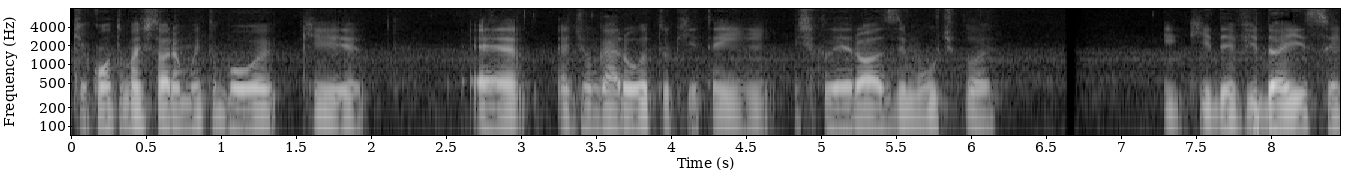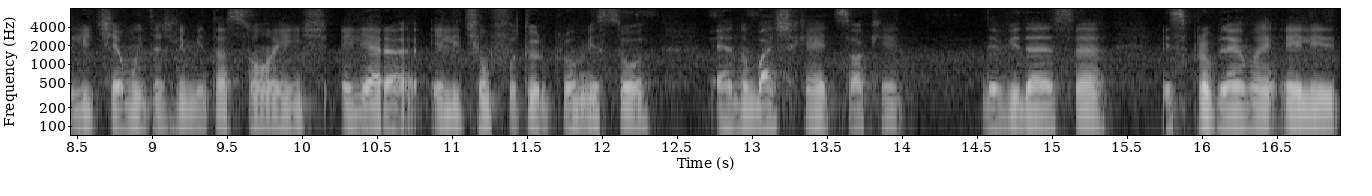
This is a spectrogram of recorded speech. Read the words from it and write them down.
que conta uma história muito boa, que é, é de um garoto que tem esclerose múltipla e que devido a isso ele tinha muitas limitações, ele era, ele tinha um futuro promissor é, no basquete, só que devido a essa, esse problema ele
